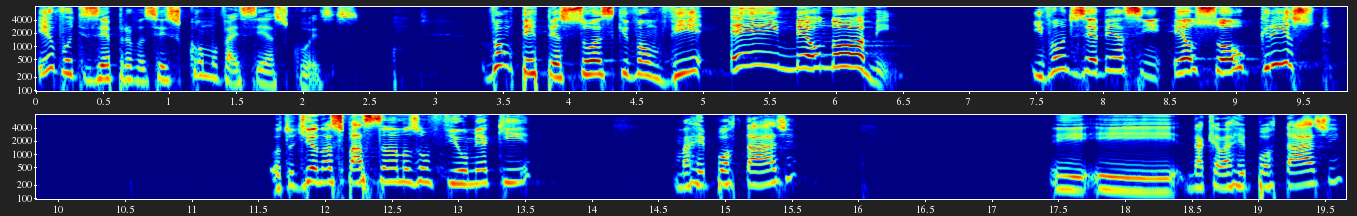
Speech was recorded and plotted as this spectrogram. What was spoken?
Eu vou dizer para vocês como vai ser as coisas. Vão ter pessoas que vão vir em meu nome e vão dizer bem assim: Eu sou o Cristo. Outro dia nós passamos um filme aqui, uma reportagem, e, e naquela reportagem,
